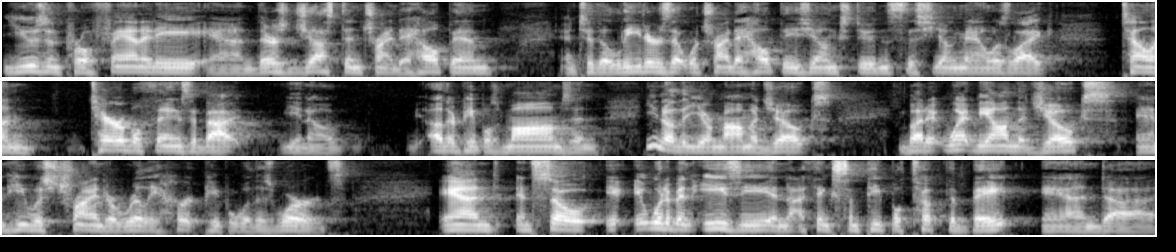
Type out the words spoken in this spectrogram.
using profanity, and there's Justin trying to help him. And to the leaders that were trying to help these young students, this young man was like telling terrible things about, you know, other people's moms and, you know, the your mama jokes. But it went beyond the jokes, and he was trying to really hurt people with his words. And, and so it, it would have been easy, and I think some people took the bait and, uh,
